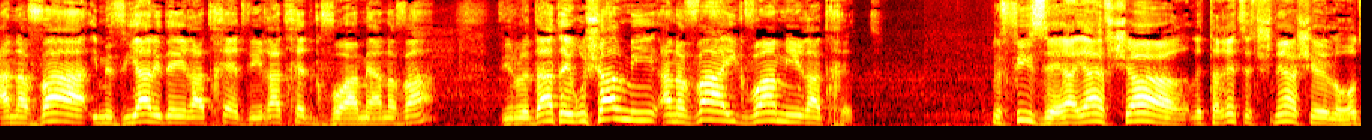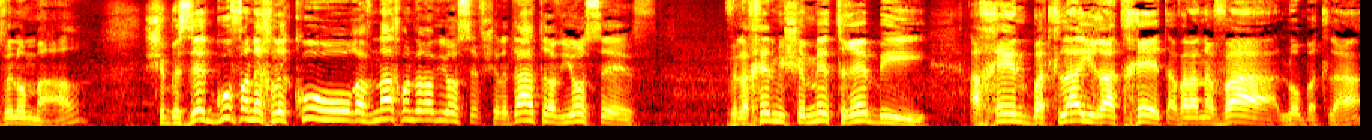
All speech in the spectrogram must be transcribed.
ענווה היא מביאה לידי יראת חטא ויראת חטא גבוהה מענווה, ואילו לדעת הירושלמי ענווה היא גבוהה מיראת חטא. לפי זה היה אפשר לתרץ את שני השאלות ולומר שבזה גופה נחלקו רב נחמן ורב יוסף, שלדעת רב יוסף ולכן מי שמת רבי אכן בטלה יראת חטא אבל ענווה לא בטלה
